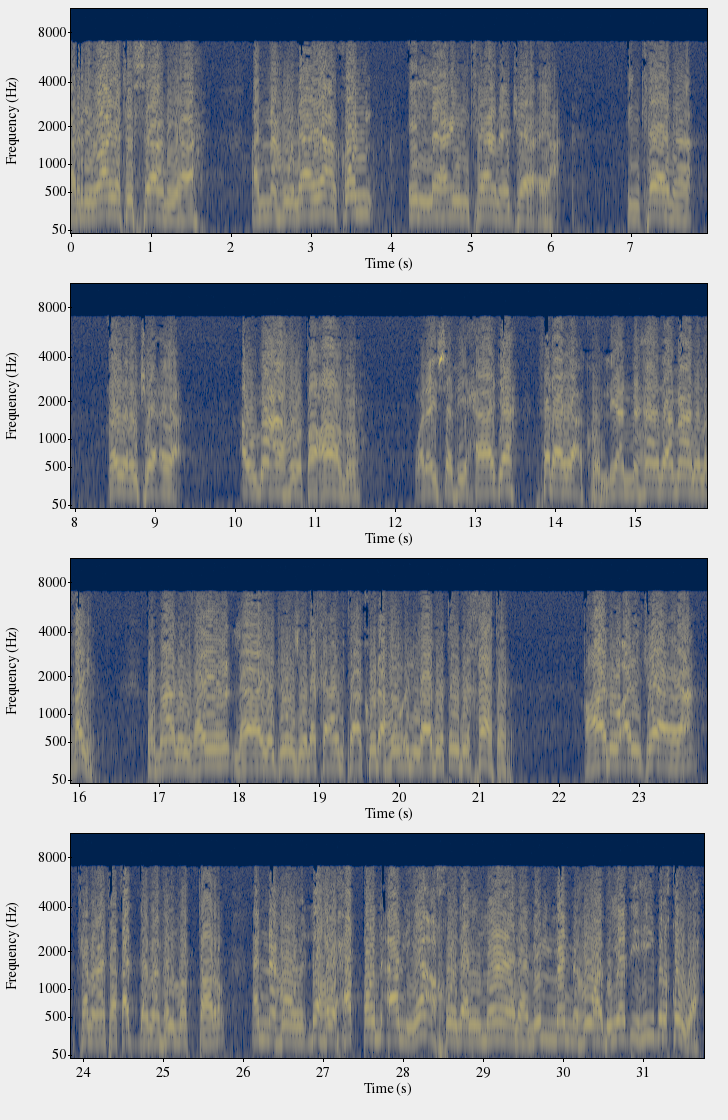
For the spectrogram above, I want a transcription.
الرواية الثانية أنه لا يأكل إلا إن كان جائع إن كان غير جائع أو معه طعامه وليس في حاجة فلا يأكل لأن هذا مال الغير ومال الغير لا يجوز لك أن تأكله إلا بطيب خاطر. قالوا الجائع كما تقدم في المضطر أنه له حق أن يأخذ المال ممن هو بيده بالقوة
